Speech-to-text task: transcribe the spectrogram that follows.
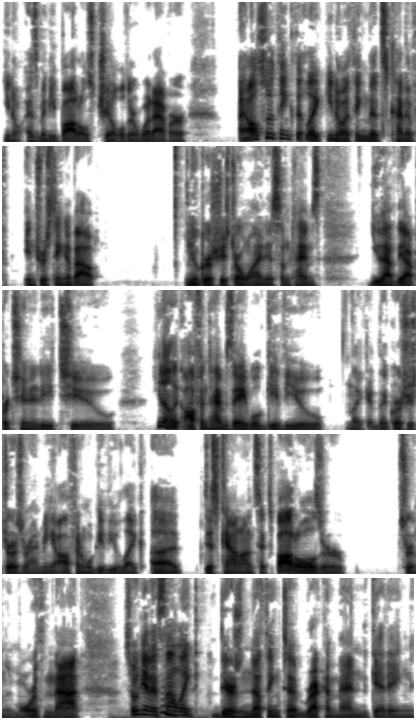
you know, as many bottles chilled or whatever. I also think that, like, you know, a thing that's kind of interesting about you know grocery store wine is sometimes you have the opportunity to you know like oftentimes they will give you like the grocery stores around me often will give you like a discount on six bottles or certainly more than that so again it's Hmm. not like there's nothing to recommend getting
